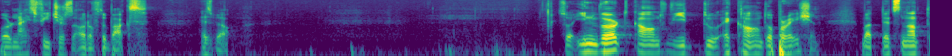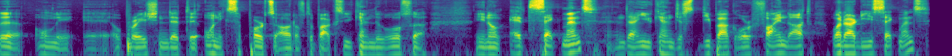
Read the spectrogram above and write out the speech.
or nice features out of the box as well. So in word count, we do a count operation but that's not the only uh, operation that the Onyx supports out of the box. You can do also, you know, add segments, and then you can just debug or find out what are these segments.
